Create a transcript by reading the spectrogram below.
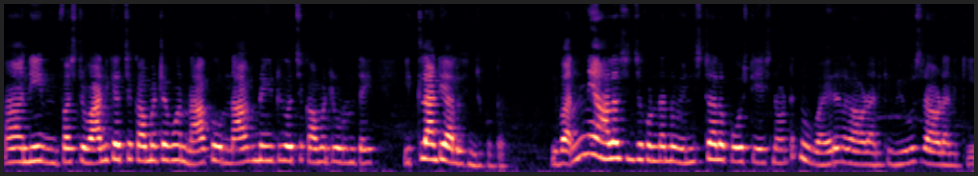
నేను నీ ఫస్ట్ వానికి వచ్చే కామెంట్లు ఏమో నాకు నాకు నెగిటివ్ వచ్చే కామెంట్లు కూడా ఉంటాయి. ఇట్లాంటివి ఆలోచించుకుంటారు. ఇవన్నీ ఆలోచించకుండా నువ్వు ఇన్స్టాలో పోస్ట్ చేసినావు అంటే నువ్వు వైరల్ కావడానికి వ్యూస్ రావడానికి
